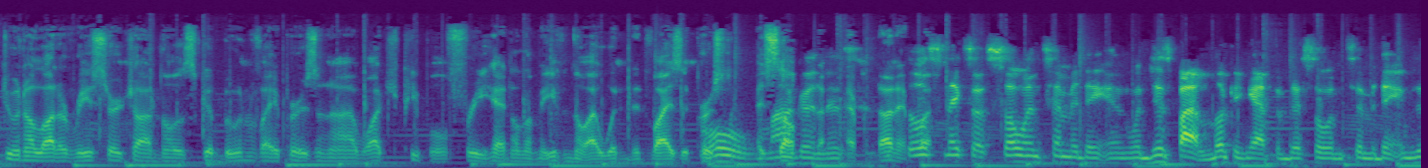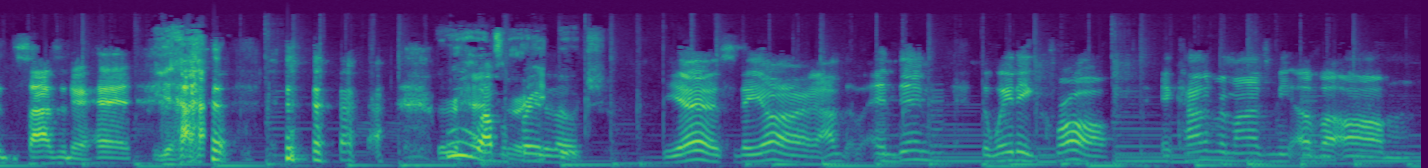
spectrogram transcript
doing a lot of research on those gaboon vipers, and I watch people free handle them, even though I wouldn't advise it personally oh, myself. My goodness. I've never done it, those but... snakes are so intimidating. When just by looking at them, they're so intimidating. With the size of their head. Yeah. Ooh, I'm afraid of those. Yes, they are. I'm, and then the way they crawl, it kind of reminds me of a um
